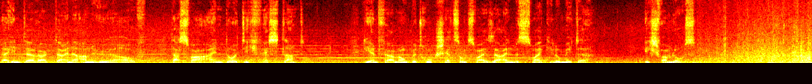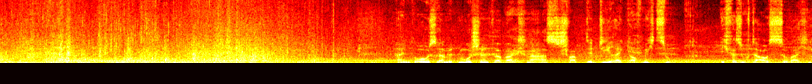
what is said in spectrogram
Dahinter ragte eine Anhöhe auf. Das war eindeutig Festland. Die Entfernung betrug schätzungsweise ein bis zwei Kilometer. Ich schwamm los. Ein großer, mit Muscheln verwachsener Ast schwappte direkt auf mich zu. Ich versuchte auszuweichen.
